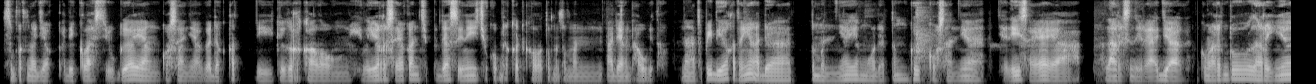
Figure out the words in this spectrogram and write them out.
sempat ngajak adik kelas juga yang kosannya agak dekat di Geger Kalong Hilir. Saya kan Cipedas ini cukup dekat kalau teman-teman ada yang tahu gitu. Nah, tapi dia katanya ada temennya yang mau datang ke kosannya. Jadi saya ya lari sendiri aja. Kemarin tuh larinya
